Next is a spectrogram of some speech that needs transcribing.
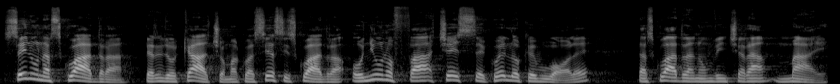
Se in una squadra, prendendo il calcio, ma qualsiasi squadra, ognuno facesse quello che vuole, la squadra non vincerà mai.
